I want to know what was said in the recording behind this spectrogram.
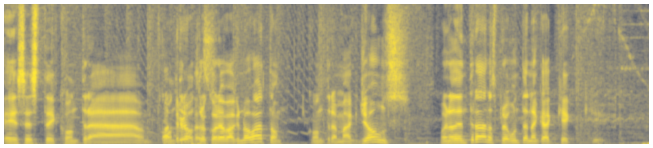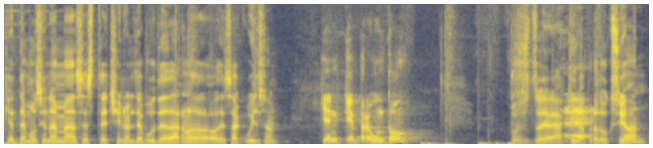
es este contra, contra otro coreback novato, contra Mac Jones. Bueno, de entrada nos preguntan acá que, que- quién te emociona más, este chino, el debut de Darnold o de Zach Wilson. ¿Quién, quién preguntó? Pues de aquí la producción.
